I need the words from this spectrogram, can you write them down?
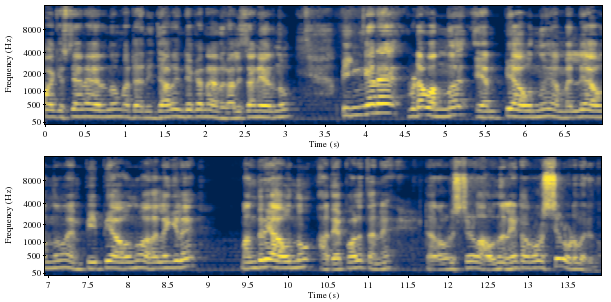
പാകിസ്ഥാനി ആയിരുന്നു. മറ്റേ നിജാർ ഇന്ത്യക്കാരനായിരുന്നു ഖാലിസ്ഥാനി ആയിരുന്നു. അപ്പൊ ഇങ്ങനെ ഇവിടെ വന്ന് എം പി ആവുന്നു എം എൽ എ ആവുന്നു എം പി പി ആവുന്നു അതല്ലെങ്കിൽ മന്ത്രി ആവുന്നു അതേപോലെ തന്നെ ടെററിസ്റ്റുകളാവുന്നു അല്ലെങ്കിൽ ടെററിസ്റ്റുകളോട് വരുന്നു.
